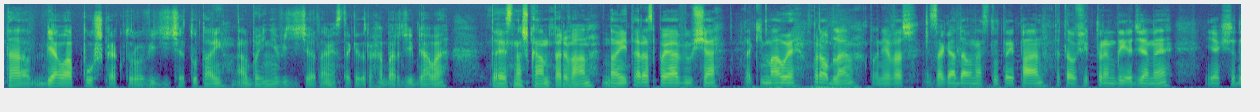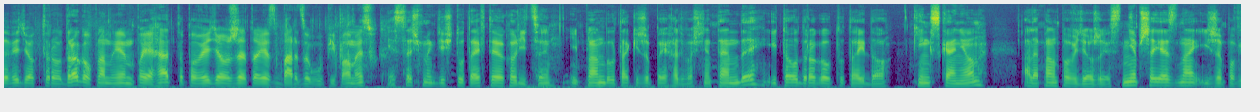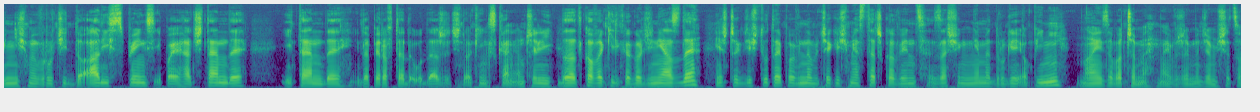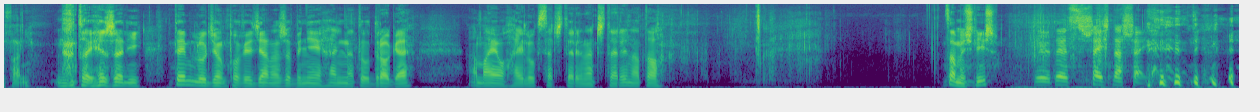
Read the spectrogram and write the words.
Ta biała puszka, którą widzicie tutaj, albo i nie widzicie, tam jest takie trochę bardziej białe, to jest nasz camper van. No i teraz pojawił się taki mały problem, ponieważ zagadał nas tutaj pan, pytał się, którędy jedziemy i jak się dowiedział, którą drogą planujemy pojechać, to powiedział, że to jest bardzo głupi pomysł. Jesteśmy gdzieś tutaj w tej okolicy i plan był taki, żeby pojechać właśnie tędy i tą drogą tutaj do Kings Canyon ale pan powiedział, że jest nieprzejezdna i że powinniśmy wrócić do Alice Springs i pojechać tędy i tędy i dopiero wtedy uderzyć do Kings Canyon, czyli dodatkowe kilka godzin jazdy. Jeszcze gdzieś tutaj powinno być jakieś miasteczko, więc zasięgniemy drugiej opinii. No i zobaczymy, najwyżej będziemy się cofali. No to jeżeli tym ludziom powiedziano, żeby nie jechali na tą drogę, a mają Hiluxa 4x4, no to co myślisz? To jest 6 na 6.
